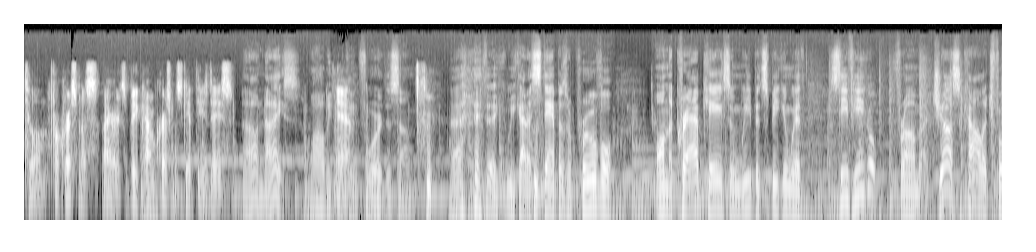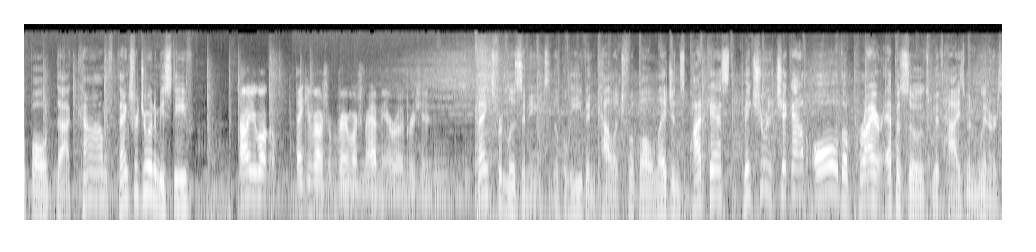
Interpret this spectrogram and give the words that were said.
to them for Christmas. I heard it's a big time Christmas gift these days. Oh, nice. Well, I'll be yeah. looking forward to some. we got a stamp of approval on the crab case, and we've been speaking with Steve Hiegel from justcollegefootball.com. Thanks for joining me, Steve. Oh, you're welcome. Thank you very much for having me. I really appreciate it. Thanks for listening to the Bleav in College Football Legends podcast. Make sure to check out all the prior episodes with Heisman winners,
